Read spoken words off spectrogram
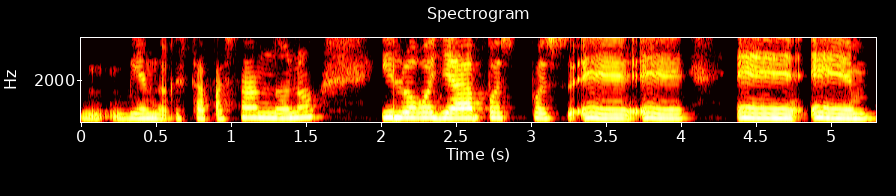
viendo que está pasando, ¿no? Y luego ya, pues, pues eh, eh, em,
